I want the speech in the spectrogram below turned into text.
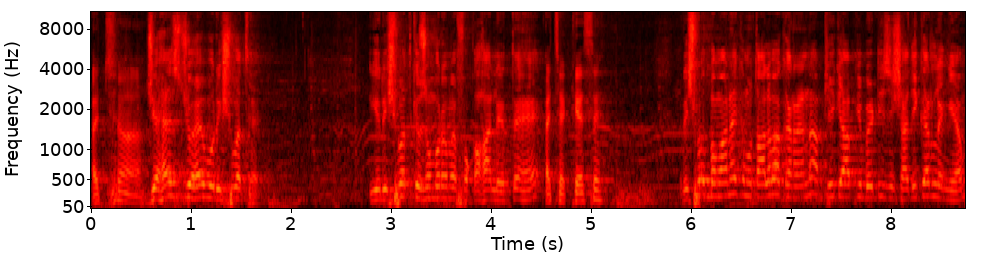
اچھا۔ جہیز جو ہے وہ رشوت ہے۔ یہ رشوت کے زمروں میں فقہا لیتے ہیں۔ اچھا کیسے؟ رشوت بمانے کا مطالبہ کر رہے ہیں نا اب ٹھیک ہے آپ کی بیٹی سے شادی کر لیں گے ہم۔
